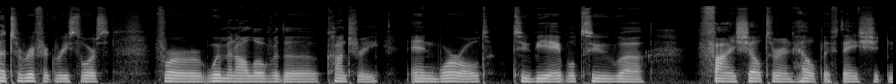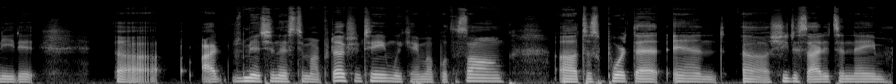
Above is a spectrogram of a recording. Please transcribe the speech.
a terrific resource for women all over the country and world to be able to uh, find shelter and help if they should need it. Uh, I mentioned this to my production team. We came up with a song uh, to support that, and uh, she decided to name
